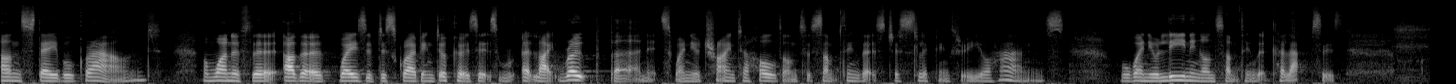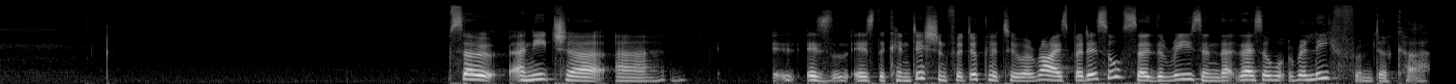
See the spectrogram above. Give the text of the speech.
unstable ground. And one of the other ways of describing dukkha is it's r- like rope burn. It's when you're trying to hold on to something that's just slipping through your hands, or when you're leaning on something that collapses. So anicca uh, is is the condition for dukkha to arise, but it's also the reason that there's a relief from dukkha.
